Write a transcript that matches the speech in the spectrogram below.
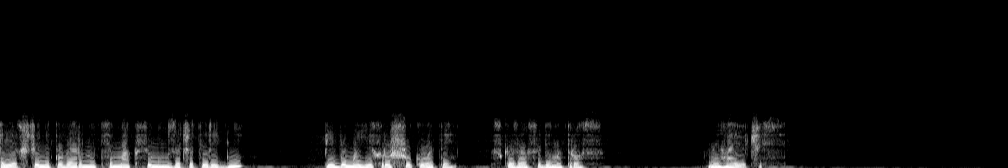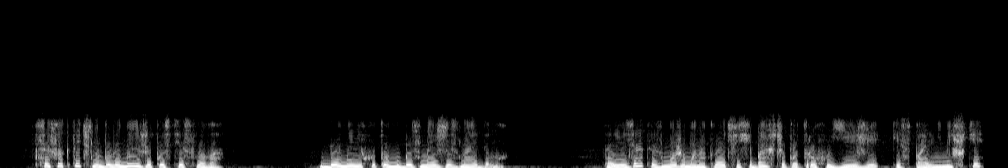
А якщо не повернуться максимум за чотири дні, підемо їх розшукувати, сказав собі матрос, не гаючись. Це фактично були майже пусті слова. Де ми їх у тому безмежжі знайдемо? Та й взяти зможемо на плечі хіба що потроху їжі і спальні мішки.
